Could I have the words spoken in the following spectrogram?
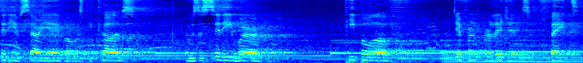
city of Sarajevo was because it was a city where people of different religions and faiths and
